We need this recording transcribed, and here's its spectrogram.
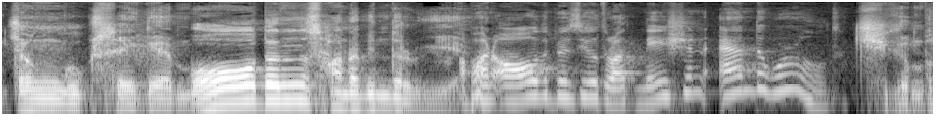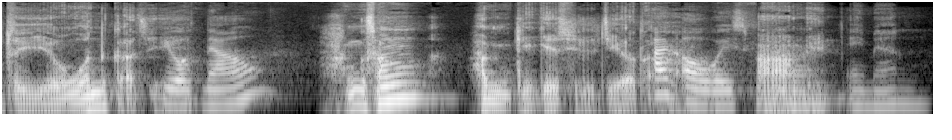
전국 세계 모든 산업인들을 위해 upon all the busy throughout the nation and the world, 지금부터 영원까지 both now 항상 함께 계실지어다. and always forever. 아멘. Amen.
